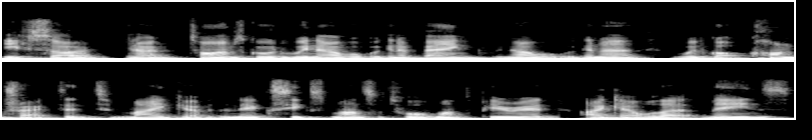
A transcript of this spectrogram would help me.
If so, you know, time's good. We know what we're going to bank. We know what we're going to, we've got contracted to make over the next six months or 12 month period. Okay, well, that means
